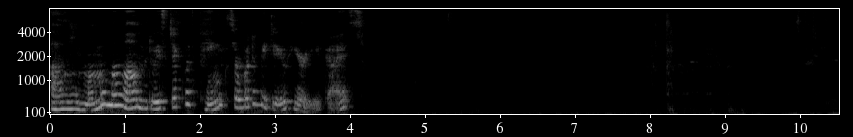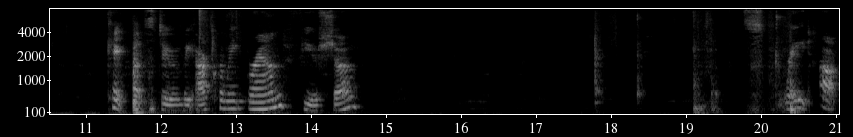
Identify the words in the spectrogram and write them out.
Oh, mama, mama, do we stick with pinks or what do we do here, you guys? Okay, let's do the Acryliqe brand Fuchsia. Straight up.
